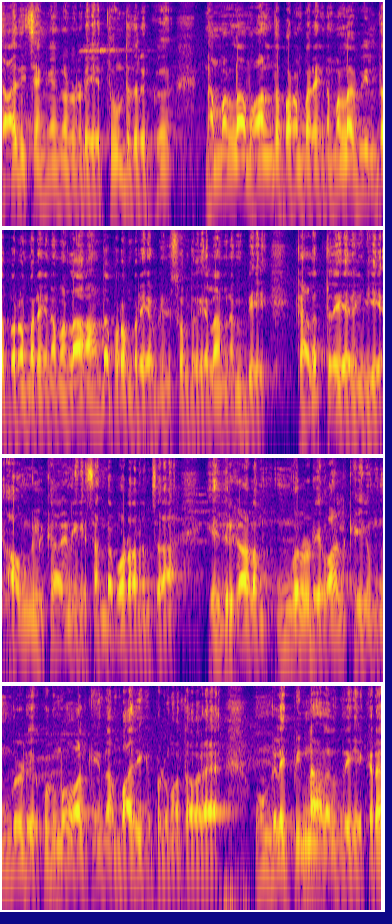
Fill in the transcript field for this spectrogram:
சாதி சங்கங்களுடைய தூண்டுதலுக்கும் நம்மெல்லாம் வாழ்ந்த பரம்பரை நம்மெல்லாம் வீழ்ந்த பரம்பரை நம்மெல்லாம் ஆண்ட பரம்பரை அப்படின்னு சொல்கிறதையெல்லாம் நம்பி களத்தில் இறங்கி அவங்களுக்காக நீங்கள் சண்டை போட ஆரம்பித்தா எதிர்காலம் உங்களுடைய வாழ்க்கையும் உங்களுடைய குடும்ப வாழ்க்கையும் தான் பாதிக்கப்படுமோ தவிர உங்களை பின்னால் இருந்து இயக்கிற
